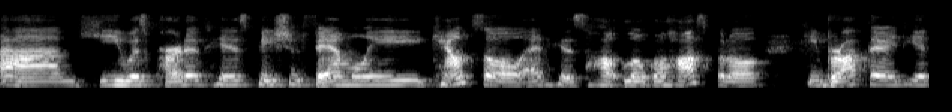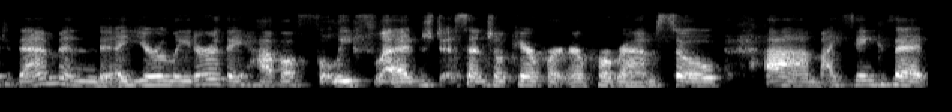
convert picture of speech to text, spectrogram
Um, he was part of his patient family council at his ho- local hospital. He brought the idea to them and a year later they have a fully fledged essential care partner program. So um, i think that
